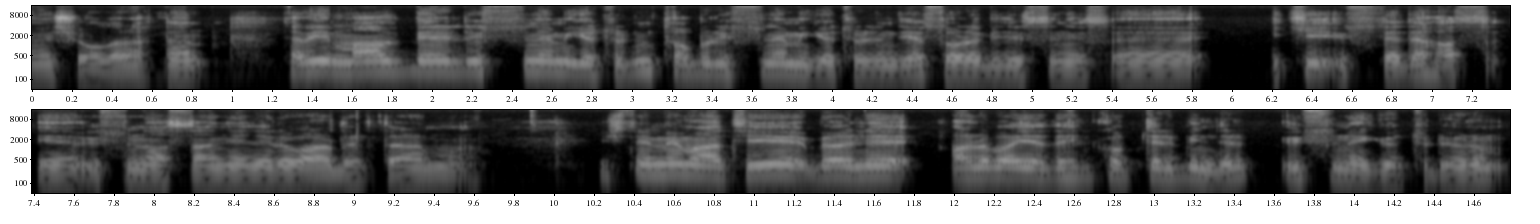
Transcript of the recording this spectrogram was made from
E, Şey olaraktan. Tabii mavi bereli üstüne mi götürdün, tabur üstüne mi götürdün diye sorabilirsiniz. Ee, iki üstte de has, e, üstün hastaneleri vardır tamam mı? İşte Memati'yi böyle araba ya da helikoptere bindirip üstüne götürüyorum.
